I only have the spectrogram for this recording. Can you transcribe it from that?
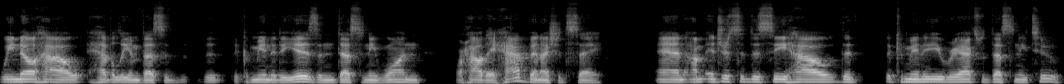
we know how heavily invested the, the community is in Destiny One, or how they have been, I should say. And I'm interested to see how the the community reacts with Destiny Two.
